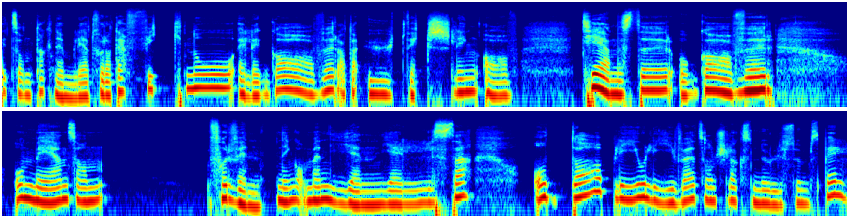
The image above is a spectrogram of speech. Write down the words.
litt sånn takknemlighet for at jeg fikk noe, eller gaver. At det er utveksling av tjenester og gaver. Og med en sånn forventning om en gjengjeldelse. Og da blir jo livet et sånn slags nullsumspill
